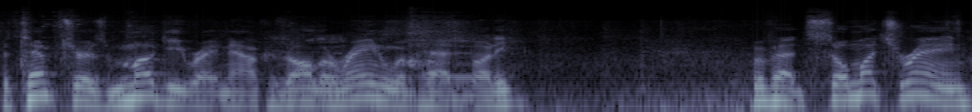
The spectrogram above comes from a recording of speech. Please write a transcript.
The temperature is muggy right now because all the rain we've had, buddy. We've had so much rain.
